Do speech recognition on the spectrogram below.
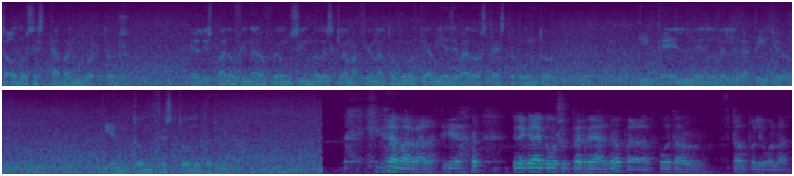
Todos estaban muertos. El disparo final fue un signo de exclamación a todo lo que había llevado hasta este punto. Quité el dedo del gatillo y entonces todo terminó. Qué cara más rara, tío. Tiene cara como súper real, ¿no? Para el juego tan, tan poligonal.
